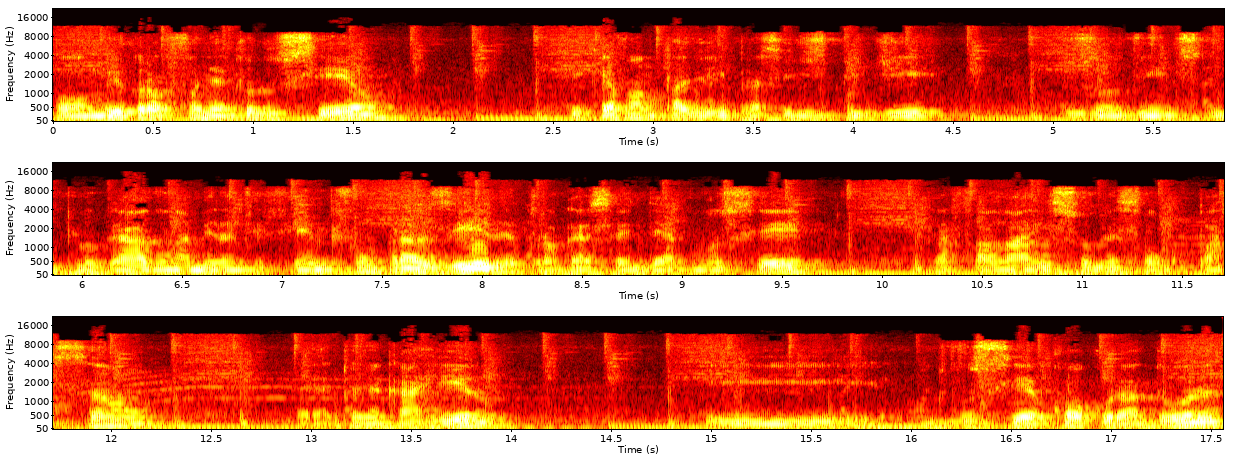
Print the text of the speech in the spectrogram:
Bom, o microfone é todo seu. Fique à vontade aí para se despedir dos ouvintes do Plugado na Mirante FM. Foi um prazer né, trocar essa ideia com você para falar aí sobre essa ocupação é, Tônia Carreiro, e onde você é co-curadora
